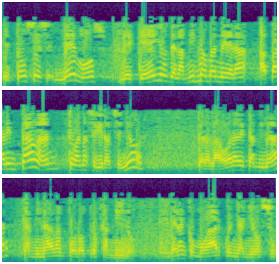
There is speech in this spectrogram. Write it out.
Entonces vemos de que ellos de la misma manera aparentaban que van a seguir al Señor, pero a la hora de caminar caminaban por otro camino. Eran como arco engañoso.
